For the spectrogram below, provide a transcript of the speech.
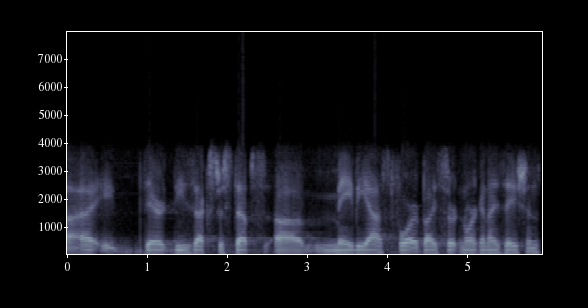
uh, there these extra steps uh, may be asked for by certain organizations,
